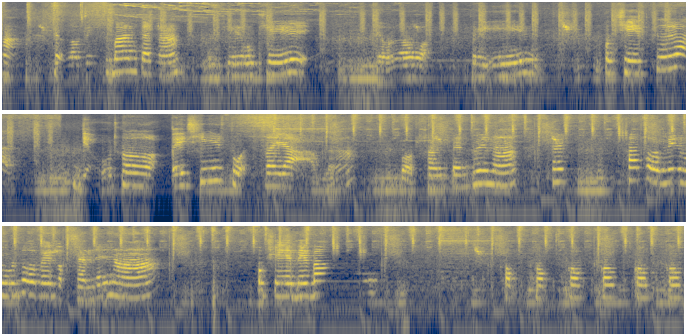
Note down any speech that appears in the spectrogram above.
หาเดี๋ยวเราไปที่บ้านกันนะโอเคโอเค เดี๋ยวเราอะไปเองโอเคเพื่อน เดี๋ยวเธอไปที่สวนสยามนะบอกใครเป็นด้วยนะ ถ้าถ้าเธอไม่รู้เธอไปกับฉันได้นะ โอเคบ๊ายบายกบกบกบกบกบกบ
